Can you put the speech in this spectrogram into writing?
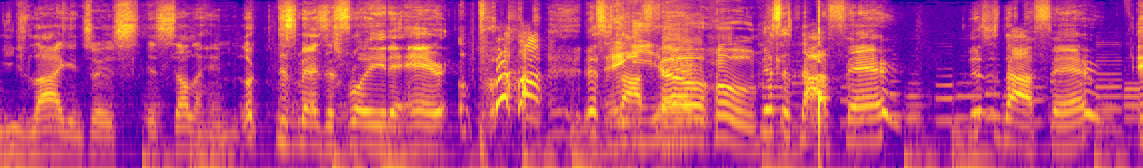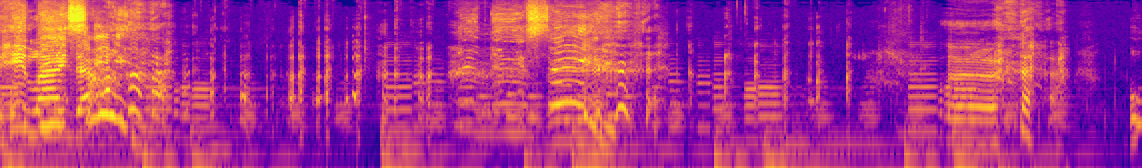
He's lagging, so it's, it's selling him. Look, this man's just floating in the air. this is Hey, not fair. This is not fair. This is not fair. He lagged out. DC. Uh, oh,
